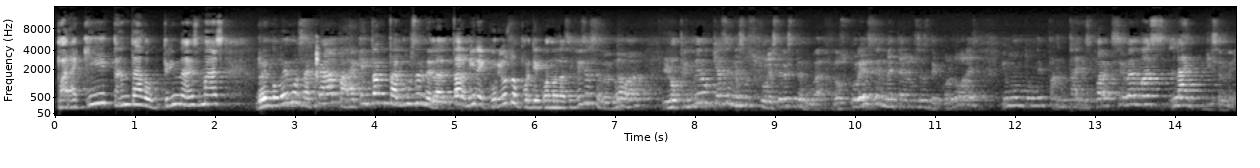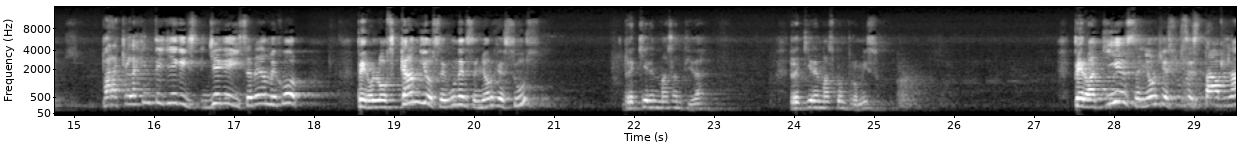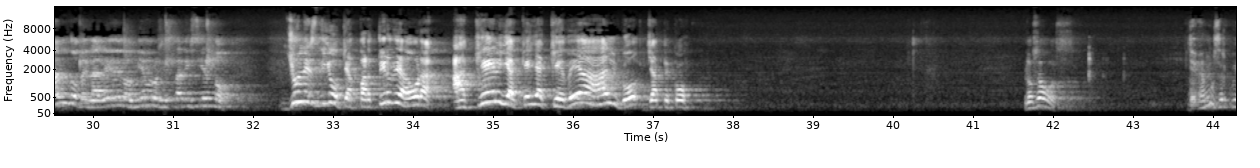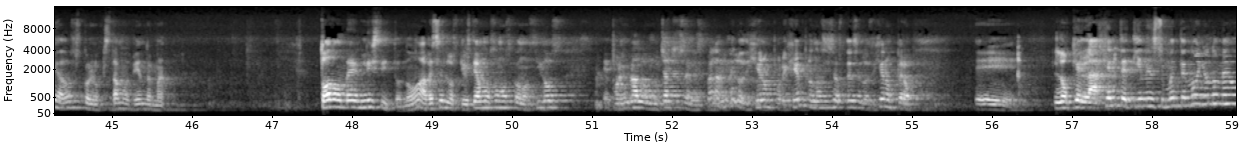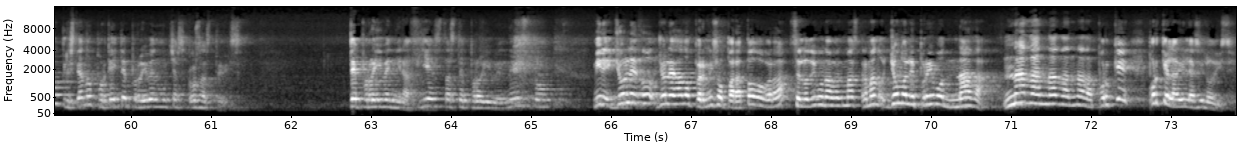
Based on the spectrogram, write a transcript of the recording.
¿Para qué tanta doctrina? Es más, renovemos acá, ¿para qué tanta luz en el altar? Mire, curioso, porque cuando las iglesias se renuevan, lo primero que hacen es oscurecer este lugar. Lo oscurecen, meten luces de colores y un montón de pantallas para que se vea más light, dicen ellos. Para que la gente llegue y, llegue y se vea mejor. Pero los cambios, según el Señor Jesús, requieren más santidad, requieren más compromiso. Pero aquí el Señor Jesús está hablando de la ley de los miembros y está diciendo, yo les digo que a partir de ahora, aquel y aquella que vea algo ya pecó. Los ojos. Debemos ser cuidadosos con lo que estamos viendo, hermano. Todo me es lícito, ¿no? A veces los cristianos somos conocidos, eh, por ejemplo, a los muchachos en la escuela. A mí me lo dijeron, por ejemplo, no sé si a ustedes se lo dijeron, pero eh, lo que la gente tiene en su mente, no, yo no me hago cristiano porque ahí te prohíben muchas cosas, te dicen. Te prohíben ir a fiestas, te prohíben esto. Mire, yo le, do, yo le he dado permiso para todo, ¿verdad? Se lo digo una vez más, hermano, yo no le prohíbo nada, nada, nada, nada. ¿Por qué? Porque la Biblia así lo dice.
